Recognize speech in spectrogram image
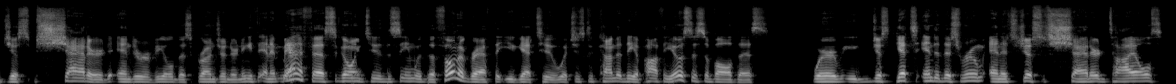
just shattered and to reveal this grunge underneath. And it manifests going to the scene with the phonograph that you get to, which is kind of the apotheosis of all this, where he just gets into this room and it's just shattered tiles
